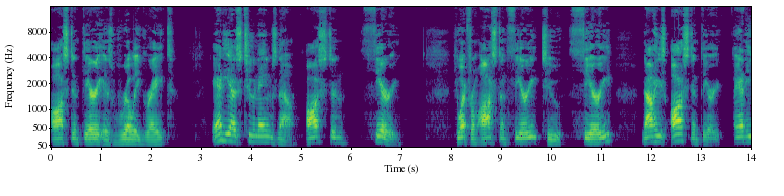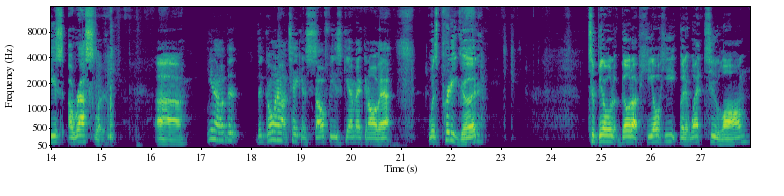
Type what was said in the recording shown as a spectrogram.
Austin Theory is really great. And he has two names now Austin Theory. He went from Austin Theory to Theory. Now he's Austin Theory. And he's a wrestler. Uh, you know, the, the going out and taking selfies gimmick and all that was pretty good to build build up heel heat, but it went too long.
